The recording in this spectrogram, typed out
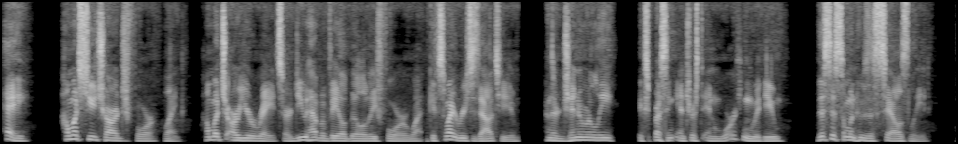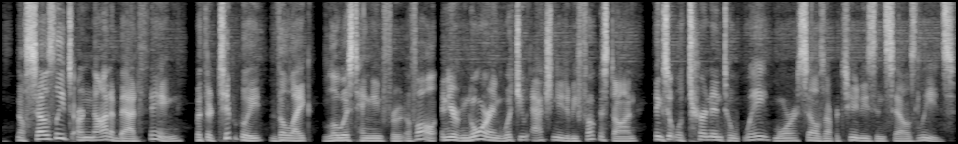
Hey, how much do you charge for blank? How much are your rates? Or do you have availability for what? If somebody reaches out to you and they're generally expressing interest in working with you, this is someone who's a sales lead. Now, sales leads are not a bad thing, but they're typically the like lowest hanging fruit of all. And you're ignoring what you actually need to be focused on, things that will turn into way more sales opportunities and sales leads.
